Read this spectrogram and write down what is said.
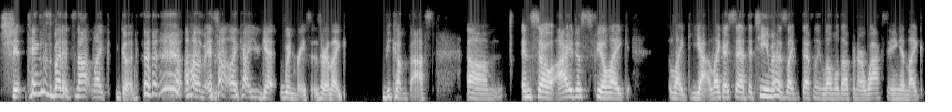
shit things, but it's not like good. um, it's not like how you get win races or like become fast. Um, and so I just feel like like yeah like i said the team has like definitely leveled up in our waxing and like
